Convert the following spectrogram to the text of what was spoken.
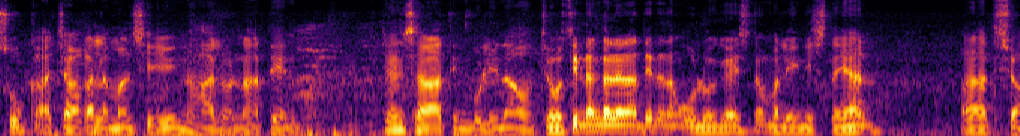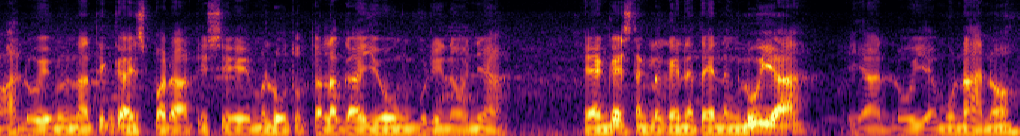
Suka at saka kalamansi yung nahalo natin. Diyan sa ating bulinaw. So, tinanggalan natin na ng ulo guys, no? Malinis na yan. Para at least, yung haluin muna natin guys, para at least, eh, maluto talaga yung bulinaw niya. Ayan guys, naglagay na tayo ng luya. Ayan, luya muna, no?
